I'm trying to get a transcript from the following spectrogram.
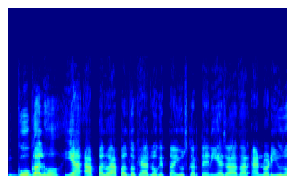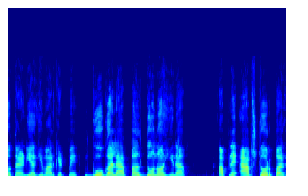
Google हो या एप्पल हो एप्पल तो खैर लोग इतना यूज़ करते नहीं है, ज़्यादातर एंड्रॉइड यूज़ होता है इंडिया की मार्केट में। गूगल एप्पल दोनों ही ना अपने ऐप स्टोर पर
